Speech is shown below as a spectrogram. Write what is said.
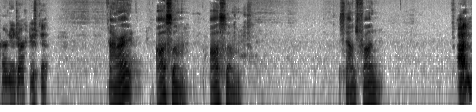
her new director's cut. All right. Awesome. Awesome. Sounds fun. I'm I'm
